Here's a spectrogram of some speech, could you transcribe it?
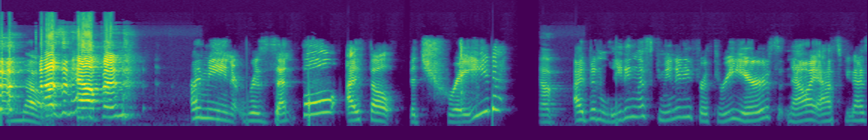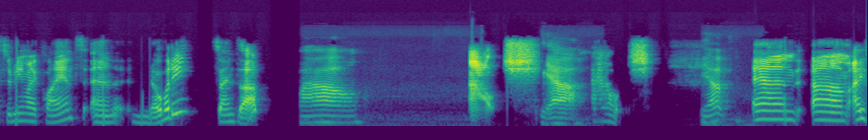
No. Doesn't happen. I mean, resentful. I felt betrayed. Yep. I've been leading this community for three years. Now I ask you guys to be my clients and nobody signs up. Wow. Ouch. Yeah. Ouch. Yep. And um, I,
